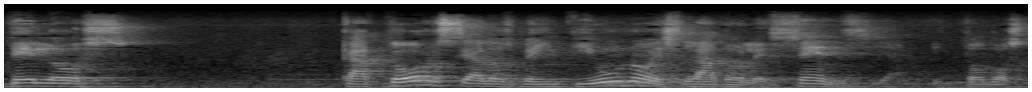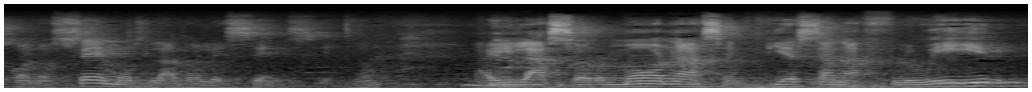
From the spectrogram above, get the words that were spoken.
De los 14 a los 21 es la adolescencia, y todos conocemos la adolescencia. ¿no? Ahí las hormonas empiezan a fluir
